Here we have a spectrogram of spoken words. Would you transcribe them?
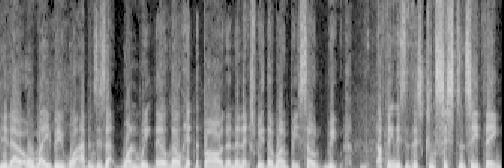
you know, or maybe what happens is that one week they'll they'll hit the bar and then the next week they won't be. So we, I think this is this consistency thing,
